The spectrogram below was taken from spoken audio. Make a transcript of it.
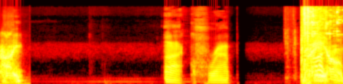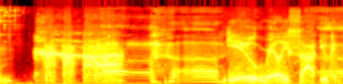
Hi. Ah, crap. Bam! Uh, you really thought you could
